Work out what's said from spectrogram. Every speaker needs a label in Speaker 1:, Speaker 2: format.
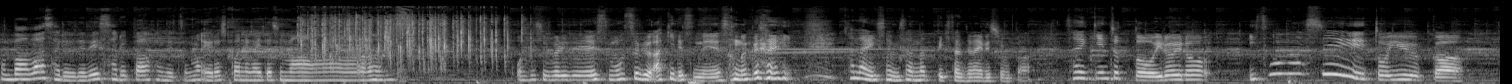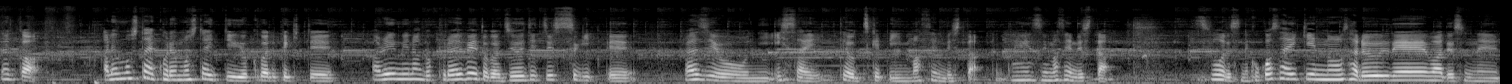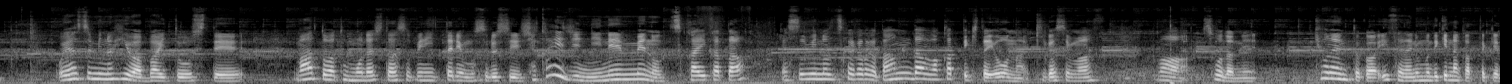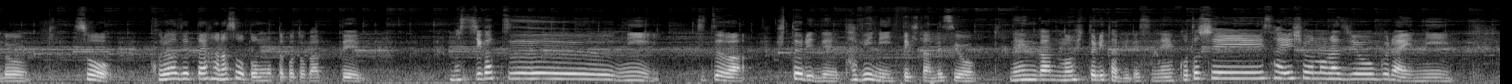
Speaker 1: こんばんは、サルーデです。サルカー、本日もよろしくお願いいたします。お久しぶりです。もうすぐ秋ですね。そのぐらい、かなり久々になってきたんじゃないでしょうか。最近ちょっといろいろ忙しいというか、なんか、あれもしたい、これもしたいっていう欲が出てきて、ある意味なんかプライベートが充実しすぎて、ラジオに一切手をつけていませんでした。大変すいませんでした。そうですね。ここ最近のサルではですねお休みの日はバイトをして、まあ、あとは友達と遊びに行ったりもするし社会人2年目の使い方休みの使い方がだんだん分かってきたような気がします。まあそうだね。去年とか一切何もできなかったけどそうこれは絶対話そうと思ったことがあって、まあ、7月に実は一人で旅に行ってきたんですよ。念願の一人旅ですね。今年最初のラジオぐらいに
